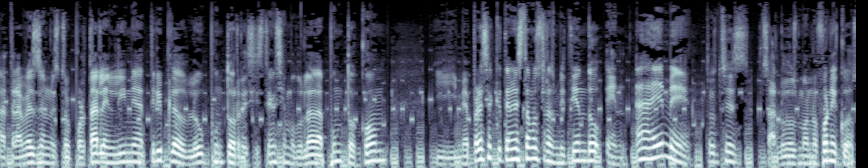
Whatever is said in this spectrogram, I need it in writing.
a través de nuestro portal en línea www.resistenciamodulada.com y me parece que también estamos transmitiendo en AM, entonces saludos monofónicos.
